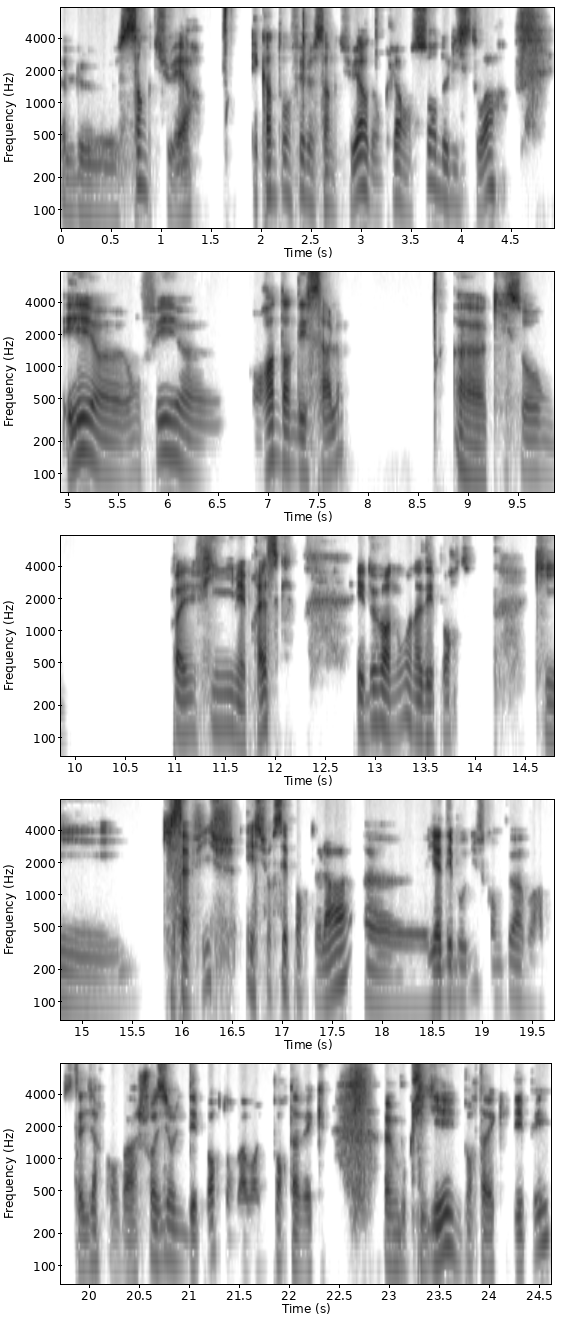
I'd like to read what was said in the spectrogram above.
le, sanctuaire. Et quand on fait le sanctuaire, donc là, on sort de l'histoire et euh, on fait, euh, on rentre dans des salles euh, qui sont pas infinies mais presque. Et devant nous, on a des portes qui, qui s'affichent, et sur ces portes-là, euh, il y a des bonus qu'on peut avoir. C'est-à-dire qu'on va choisir une des portes, on va avoir une porte avec un bouclier, une porte avec une épée.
